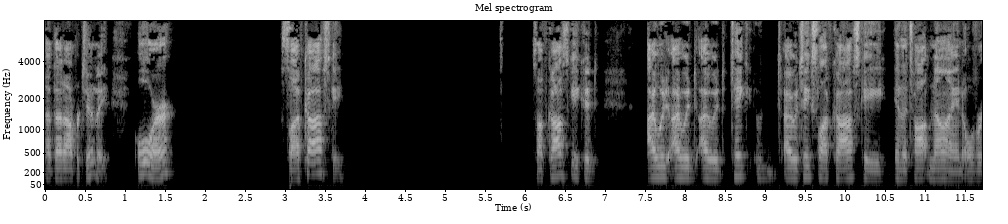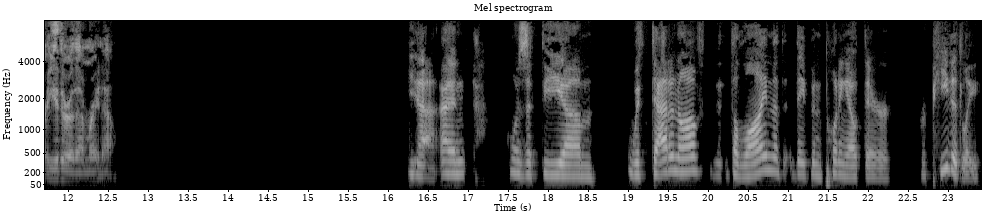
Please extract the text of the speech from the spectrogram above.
at that opportunity, or Slafkovsky. Slavkovsky could, I would, I would, I would take, I would take Slafkovsky in the top nine over either of them right now. Yeah, and was it the um with Dadonov, the line that they've been putting out there repeatedly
